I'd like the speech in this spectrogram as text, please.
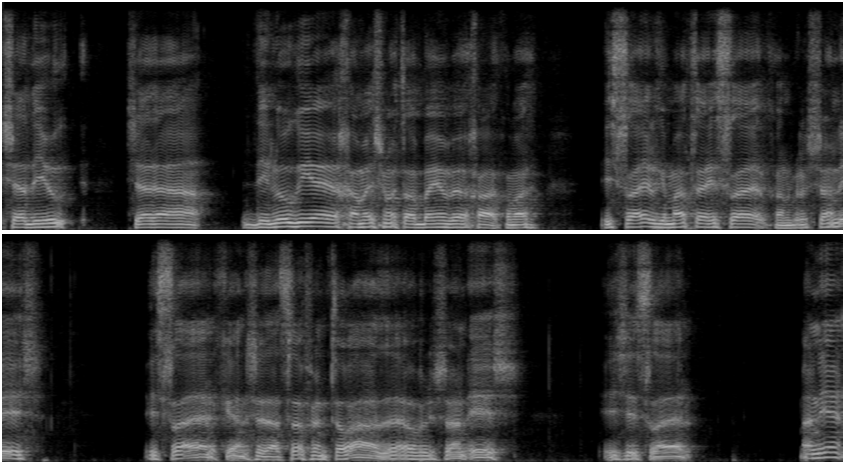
שהדיוג, שהדילוג יהיה 541, כלומר, ישראל, גימטריה ישראל, כאן בלשון איש. ישראל, כן, שזה הצופן תורה, זהו בלשון איש, איש ישראל. מעניין.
